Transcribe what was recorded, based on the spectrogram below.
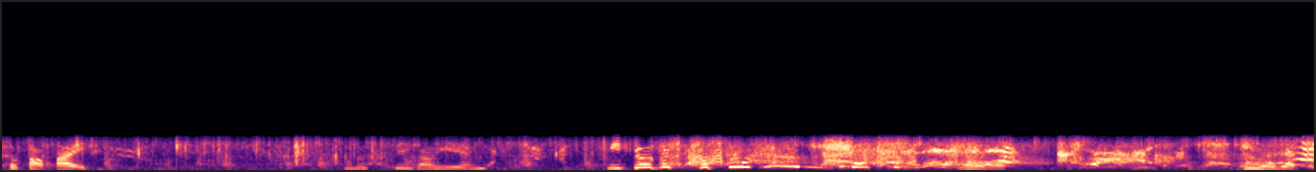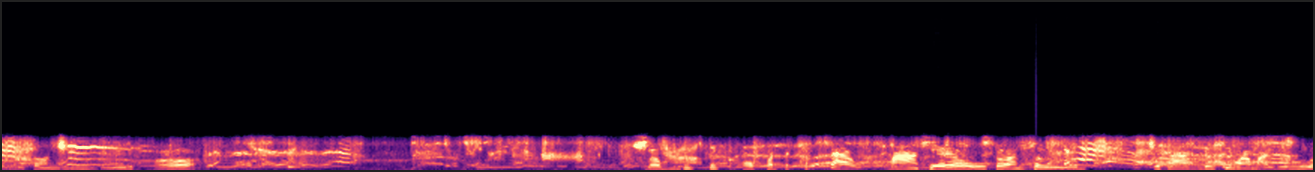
แล้วต่อไปนุษย์ที่เราเห็นมีเจอไปกดตู้ขึ้นกดตู้เพื่อยัดเองตอนนี้ตรงนี้พอ เราไม่ได้ตึกขอปัจจัยเก่ามาเชลกำลังเสริมกูสร้างดึกขึ้นมาใหม่รัว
